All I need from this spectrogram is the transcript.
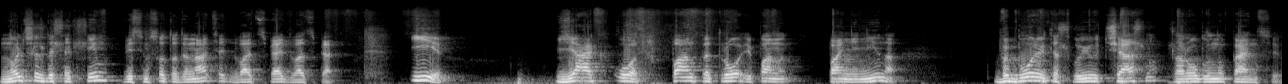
067 811 25 25. І як от пан Петро і пан, пані Ніна виборюєте свою чесно зароблену пенсію.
